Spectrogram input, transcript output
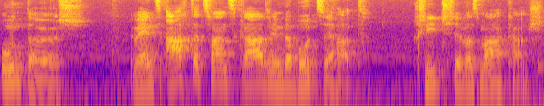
Unterwäsche. Wenn es 28 Grad in der Butze hat, geschiedste was machen kannst.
